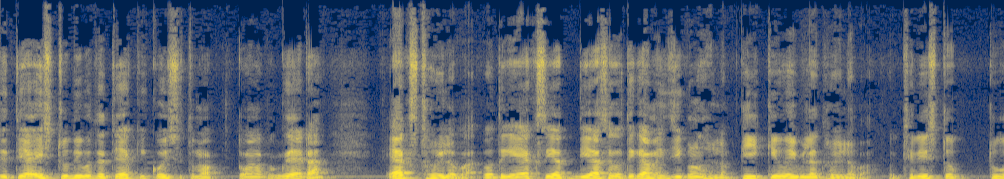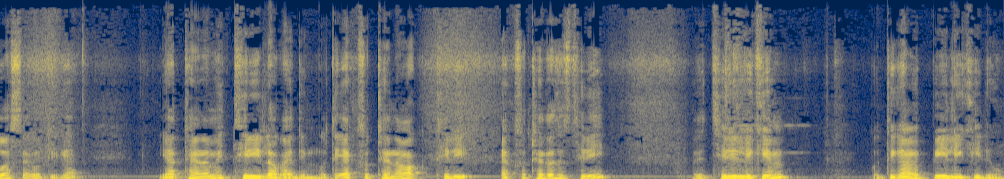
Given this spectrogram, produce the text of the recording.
যেতিয়া ইছটো দিব তেতিয়া কি কৈছোঁ তোমাক তোমালোকক যে এটা এক্স ধৰি ল'বা। গতিকে এক্স ইয়াত দিয়া আছে গতিকে আমি যিকোনো ধৰি ল'ম। পি কিউ এইবিলাক ধৰি ল'বা। থ্ৰী ইছটো টু আছে গতিকে ইয়াত ঠাইত আমি থ্ৰী লগাই দিম। গতিকে এক্সৰ ঠাইত আমাক থ্ৰী এক্সৰ ঠাইত আছে থ্ৰী থ্ৰী লিখিম। গতিকে আমি পি লিখি দিওঁ।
